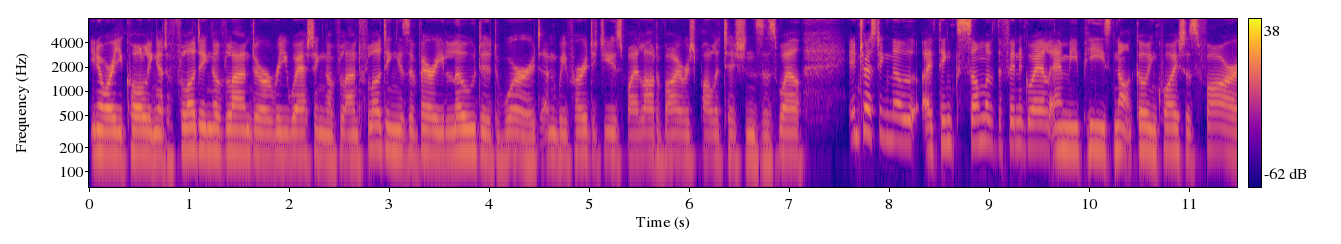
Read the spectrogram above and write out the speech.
You know, are you calling it a flooding of land or a rewetting of land? Flooding is a very loaded word, and we've heard it used by a lot of Irish politicians as well. Interesting, though, I think some of the Fine Gael MEPs not going quite as far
